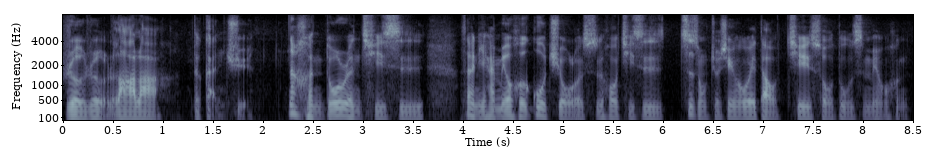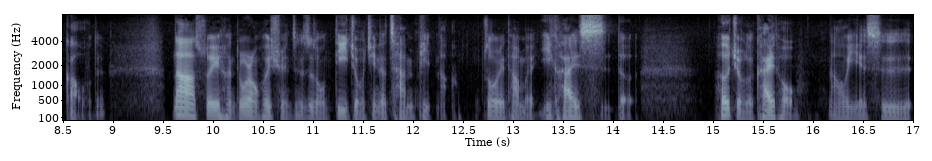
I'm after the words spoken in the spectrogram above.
热热辣辣的感觉，那很多人其实，在你还没有喝过酒的时候，其实这种酒精的味道接受度是没有很高的。那所以很多人会选择这种低酒精的产品啊，作为他们一开始的喝酒的开头，然后也是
